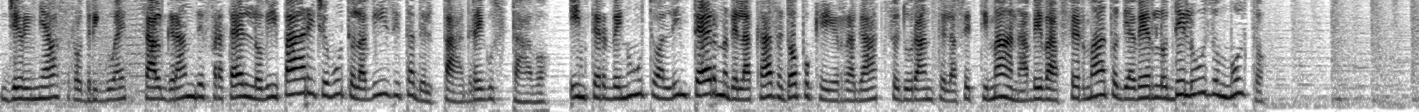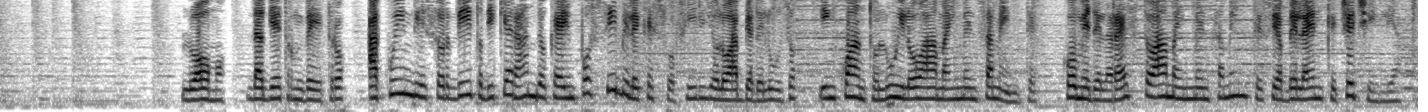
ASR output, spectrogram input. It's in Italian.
Jeremias Rodriguez al grande fratello VIP ha ricevuto la visita del padre Gustavo, intervenuto all'interno della casa dopo che il ragazzo durante la settimana aveva affermato di averlo deluso molto. L'uomo, da dietro un vetro, ha quindi esordito dichiarando che è impossibile che suo figlio lo abbia deluso, in quanto lui lo ama immensamente, come del resto ama immensamente sia Belen che Cecilia.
